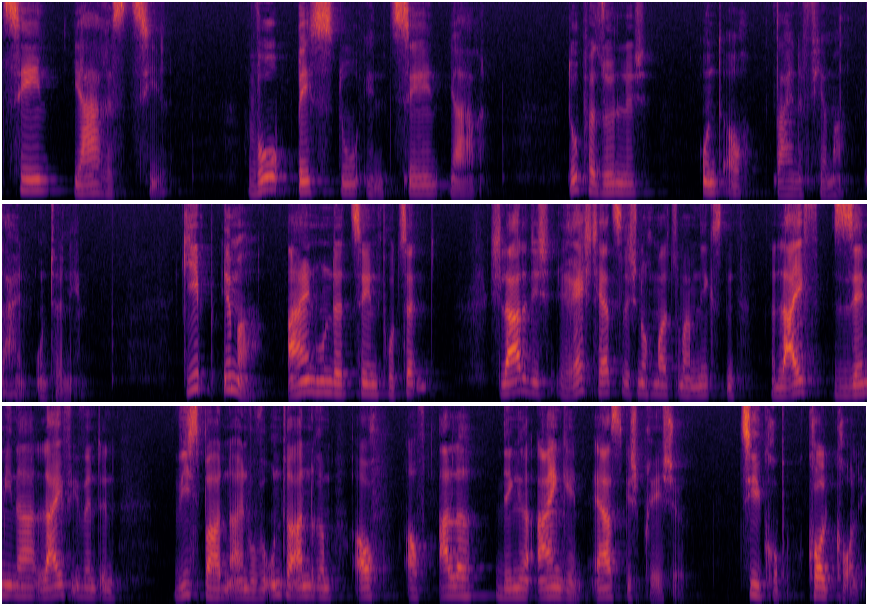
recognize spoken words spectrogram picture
Zehn-Jahres-Ziel. Wo bist du in zehn Jahren? Du persönlich und auch deine Firma, dein Unternehmen. Gib immer 110 Prozent. Ich lade dich recht herzlich nochmal zu meinem nächsten Live-Seminar, Live-Event in Wiesbaden ein, wo wir unter anderem auch auf alle Dinge eingehen. Erstgespräche, Zielgruppe, Cold Calling,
